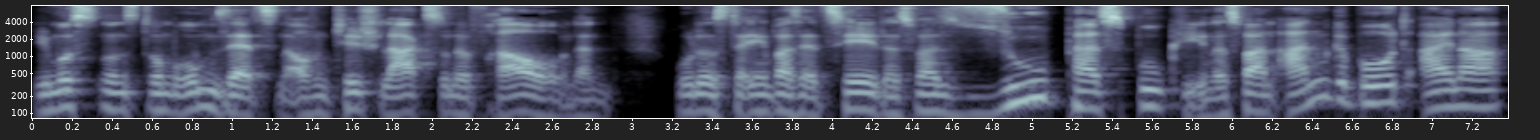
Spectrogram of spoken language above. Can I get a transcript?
Wir mussten uns drum rumsetzen. Auf dem Tisch lag so eine Frau und dann wurde uns da irgendwas erzählt. Das war super spooky. Und das war ein Angebot einer,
